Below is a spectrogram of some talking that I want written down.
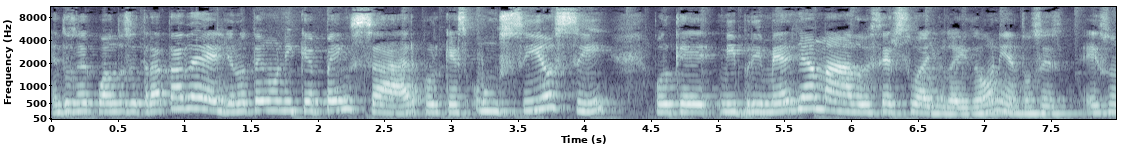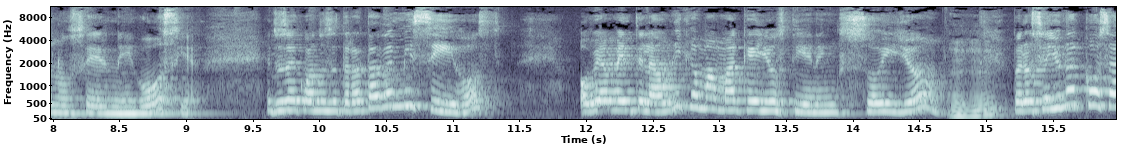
Entonces, cuando se trata de él, yo no tengo ni que pensar porque es un sí o sí, porque mi primer llamado es ser su ayuda idónea, entonces eso no se negocia. Entonces, cuando se trata de mis hijos, obviamente la única mamá que ellos tienen soy yo. Pero si hay una cosa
